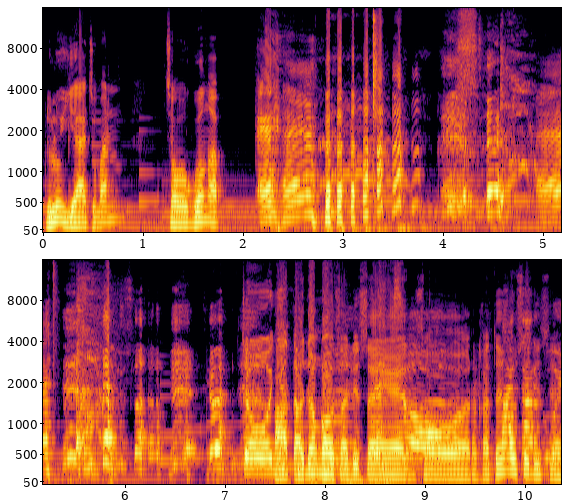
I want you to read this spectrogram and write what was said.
Dulu iya, cuman cowok gue nggak eh eh eh Cowoknya Katanya nggak usah disensor. Katanya nggak usah disensor.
